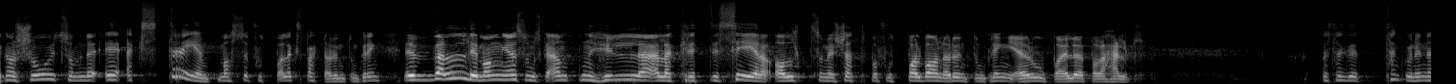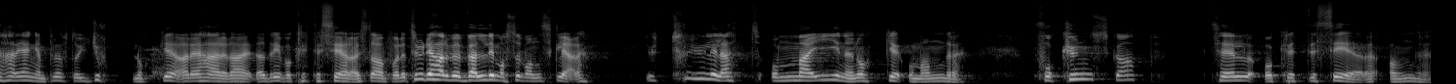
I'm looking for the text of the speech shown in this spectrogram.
det kan se ut som det er ekstremt masse fotballeksperter rundt omkring. Det er veldig mange som skal enten hylle eller kritisere alt som har skjedd på fotballbaner rundt omkring i Europa i løpet av en helg. Og jeg tenkte, Tenk om denne her gjengen prøvde å gjort noe av det her de, de driver og kritiserer i stedet for. Jeg tror det hadde vært veldig masse vanskeligere. Det er utrolig lett å mene noe om andre. Få kunnskap, til å kritisere andre.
